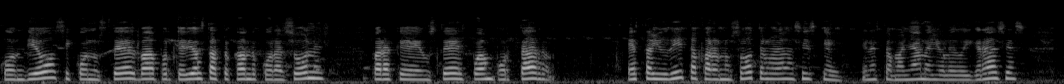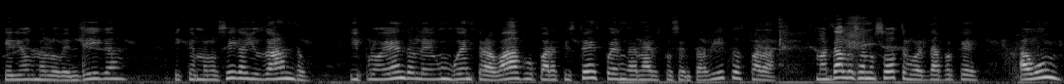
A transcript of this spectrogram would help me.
con Dios y con ustedes, va, porque Dios está tocando corazones para que ustedes puedan portar esta ayudita para nosotros, ¿verdad? Así es que en esta mañana yo le doy gracias, que Dios me lo bendiga y que me lo siga ayudando y proveéndole un buen trabajo para que ustedes puedan ganar estos centavitos para mandarlos a nosotros, ¿verdad? Porque aún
